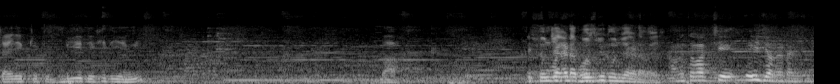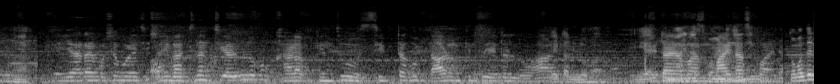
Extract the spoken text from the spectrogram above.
চাইলে একটু একটু ঘুরিয়ে দেখিয়ে দিই আমি। বাহ। কোন জায়গাটা বসবি কোন জায়গাটা ভাই? আমি তো ভাবছি এই জায়গাটায় হ্যাঁ। এই জায়গাটায় বসে পড়েছি। আমি ভাবছিলাম চেয়ারগুলো খুব খারাপ কিন্তু সিটটা খুব দারুণ কিন্তু এটা লোহা। এটা একটা এটাই আমার আছে। point। তোমাদের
